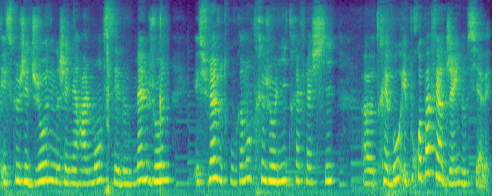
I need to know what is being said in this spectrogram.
et ce que j'ai de jaune généralement c'est le même jaune et celui-là je le trouve vraiment très joli, très flashy. Euh, très beau et pourquoi pas faire Jane aussi avec.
